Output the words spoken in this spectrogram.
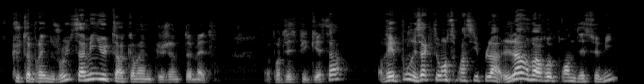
ce que je t'apprends aujourd'hui, 5 minutes hein, quand même que je viens de te mettre pour t'expliquer ça, répond exactement à ce principe-là. Là, on va reprendre des semis.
